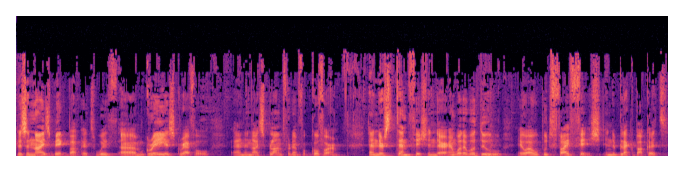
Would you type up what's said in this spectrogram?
There's a nice big bucket with um, grayish gravel and a nice plant for them for cover. And there's 10 fish in there. And what I will do, I will put five fish in the black bucket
